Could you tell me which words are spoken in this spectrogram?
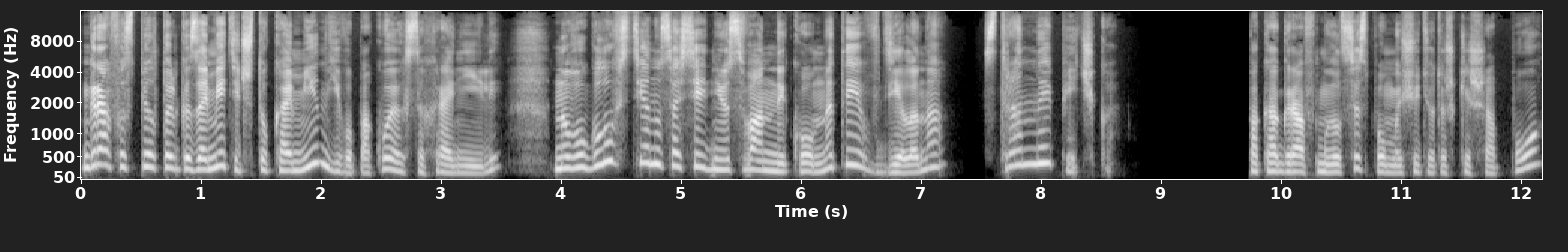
Граф успел только заметить, что камин в его покоях сохранили, но в углу в стену соседнюю с ванной комнатой вделана странная печка. Пока граф мылся с помощью тетушки Шапо,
